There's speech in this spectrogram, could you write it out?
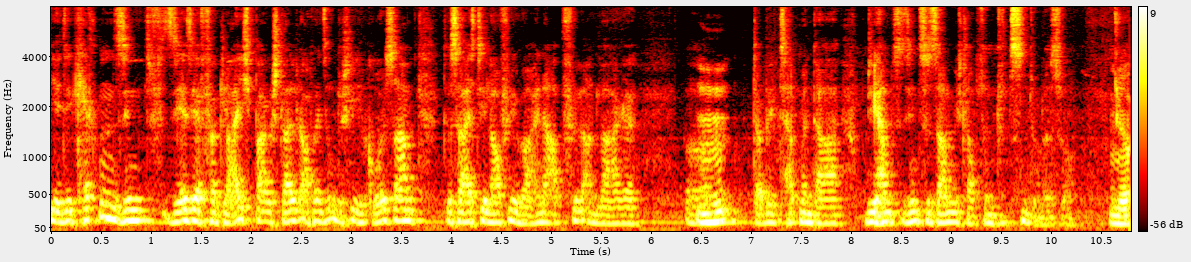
Die Etiketten sind sehr, sehr vergleichbar gestaltet, auch wenn sie unterschiedliche Größe haben. Das heißt, die laufen über eine Abfüllanlage. Äh, Mhm. Damit hat man da, die haben, sind zusammen, ich glaube, so ein Dutzend oder so. Ja. Äh,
